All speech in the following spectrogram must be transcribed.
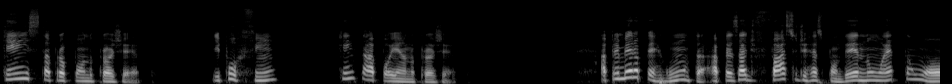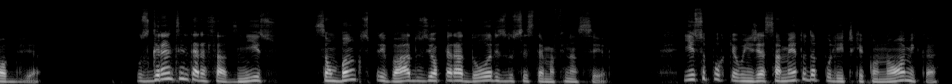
quem está propondo o projeto? E por fim, quem está apoiando o projeto? A primeira pergunta, apesar de fácil de responder, não é tão óbvia. Os grandes interessados nisso são bancos privados e operadores do sistema financeiro. Isso porque o engessamento da política econômica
